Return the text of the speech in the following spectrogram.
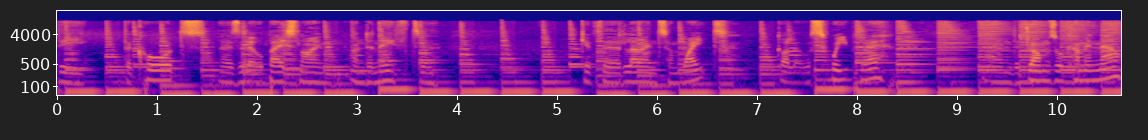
The the chords, there's a little bass line underneath to give the low end some weight. Got a little sweep there. And the drums will come in now.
